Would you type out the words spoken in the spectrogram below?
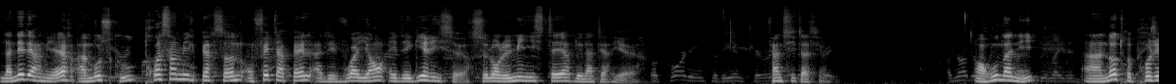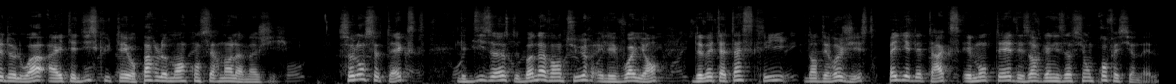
L'année dernière, à Moscou, 300 000 personnes ont fait appel à des voyants et des guérisseurs, selon le ministère de l'Intérieur. Fin de citation. En Roumanie, un autre projet de loi a été discuté au Parlement concernant la magie. Selon ce texte, les diseuses de bonne aventure et les voyants devaient être inscrits dans des registres, payer des taxes et monter des organisations professionnelles.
